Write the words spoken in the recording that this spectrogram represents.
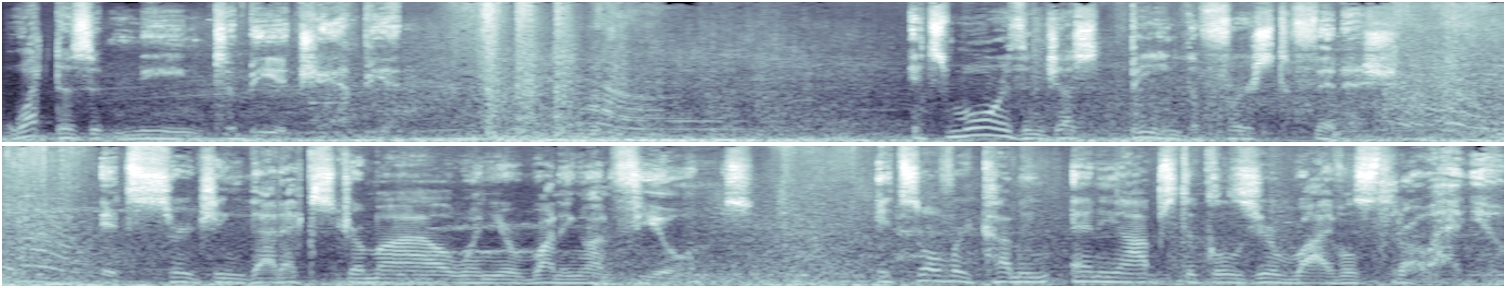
What does it mean to be a champion? It's more than just being the first to finish. It's surging that extra mile when you're running on fumes. It's overcoming any obstacles your rivals throw at you.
